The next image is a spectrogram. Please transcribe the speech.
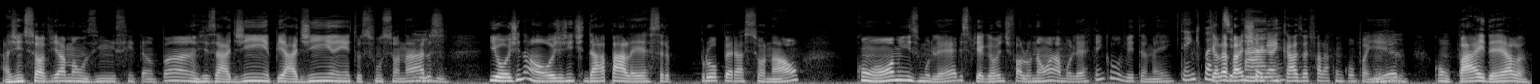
A gente só via a mãozinha se tampando, risadinha, piadinha entre os funcionários. Uhum. E hoje não, hoje a gente dá a palestra pro operacional com homens, mulheres, porque a gente falou, não, a mulher tem que ouvir também. Tem que Porque ela vai chegar né? em casa, vai falar com o companheiro, uhum. com o pai dela.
